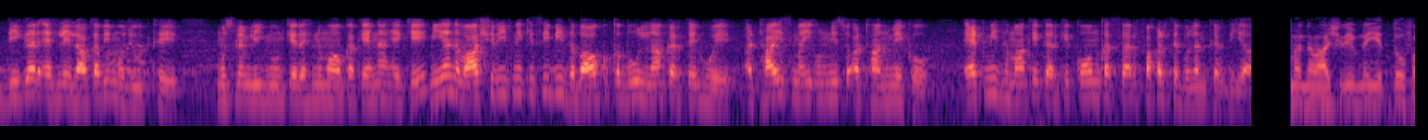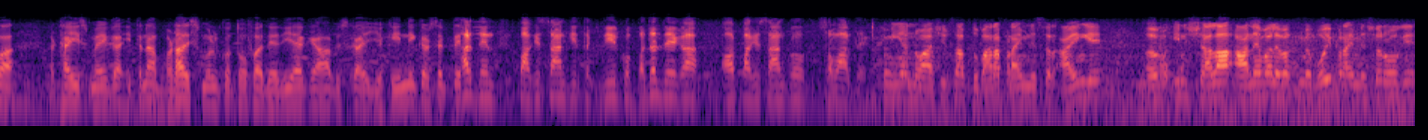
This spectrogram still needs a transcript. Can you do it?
दीगर अहले इलाका भी मौजूद थे। मुस्लिम लीग नून के रहनुमाओं का कहना है कि मियाँ नवाज़ शरीफ ने किसी भी दबाव को कबूल ना करते हुए 28 मई उन्नीस को एटमी धमाके करके कौम का सर फख्र से बुलंद कर दिया। मोहम्मद नवाज़ शरीफ ने ये तोहफा 28 मई का इतना बड़ा इस मुल्क को तोहफा दे दिया कि आप इसका यकीन नहीं कर सकते। हर दिन पाकिस्तान की तकदीर को बदल देगा और पाकिस्तान को संवार देगा। मियाँ नवाज़ शरीफ साहब दोबारा प्राइम मिनिस्टर आएँगे इन आने वाले वक्त में वही प्राइम मिनिस्टर होंगे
